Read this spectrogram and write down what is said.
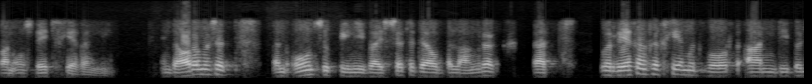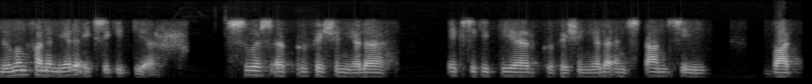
van ons wetgewing nie. En daarom is dit in ons opinie by Citadel belangrik dat oorweging gegee moet word aan die benoeming van 'n mede-eksekuteur soos 'n professionele eksekuteur, professionele instansie wat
